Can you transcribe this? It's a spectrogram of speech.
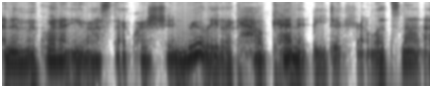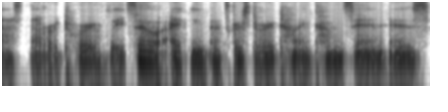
and I'm like, why don't you ask that question really? Like, how can it be different? Let's not ask that rhetorically. So I think that's where storytelling comes in is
